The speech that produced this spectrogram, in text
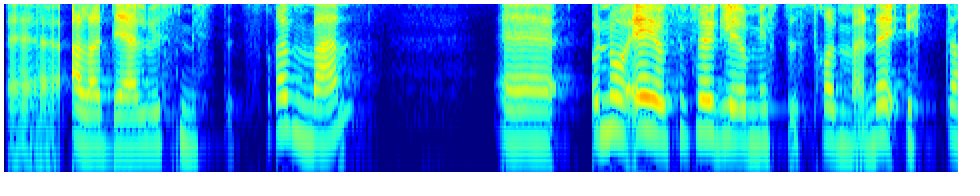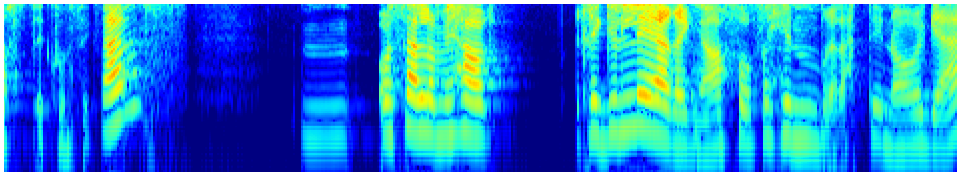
eller delvis mistet strømmen. Eh, og nå er jo selvfølgelig å miste strømmen det ytterste konsekvens. Mm, og selv om vi har reguleringer for å forhindre dette i Norge,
